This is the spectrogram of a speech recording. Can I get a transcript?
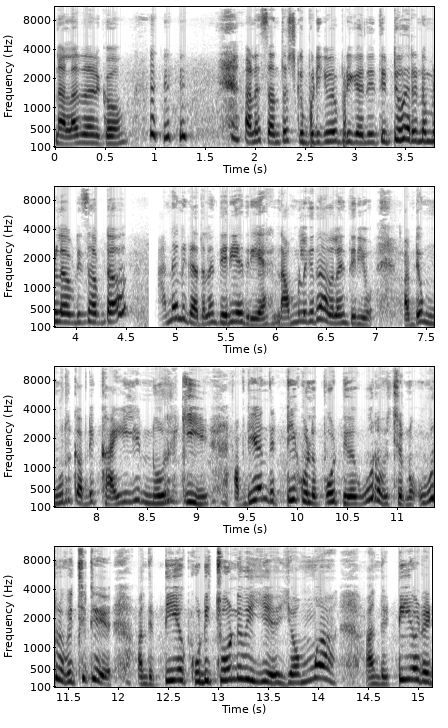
நல்லா தான் இருக்கும். ஆனா சந்தோஷ்க்கு பிடிக்கவே பிடிக்காது. திட்டு வரணும்ல அப்படி சாப்பிட்டா? அண்ணனுக்கு அதெல்லாம் தெரியாதுரியா. நம்மளுக்கு தான் அதெல்லாம் தெரியும். அப்படியே முறுக்கு அப்படியே கையிலே நொறுக்கி அப்படியே அந்த டீக்குள்ளே போட்டு ஊற வச்சிடணும். ஊற வச்சுட்டு அந்த டீயை குடிச்சோன்னு வையே. எம்மா அந்த டீயோட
